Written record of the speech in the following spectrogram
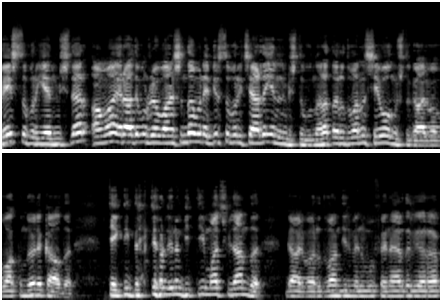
5-0 yenmişler ama herhalde bunun rövanşında mı ne 1-0 içeride yenilmişti bunlar. Hatta Rıdvan'ın şey olmuştu galiba bu aklımda öyle kaldı. Teknik direktörlüğünün bittiği maç filandı. Galiba Rıdvan Dilmen'in bu Fener'de bir ara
